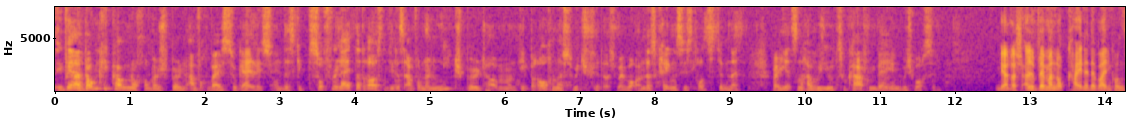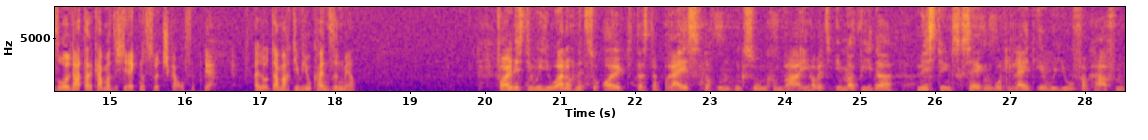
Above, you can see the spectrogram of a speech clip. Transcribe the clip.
ich werde Donkey Kong noch einmal spielen, einfach weil es so geil ist. Und es gibt so viele Leute da draußen, die das einfach noch nie gespielt haben. Und die brauchen eine Switch für das, weil woanders kriegen sie es trotzdem nicht. Weil jetzt noch ein Wii U zu kaufen, wäre irgendwie Schwachsinn. Ja, das, also wenn man noch keine der beiden Konsolen hat, dann kann man sich direkt eine Switch kaufen. Ja. Also da macht die Wii U keinen Sinn mehr. Vor allem ist die Wii U auch noch nicht so alt, dass der Preis nach unten gesunken war. Ich habe jetzt immer wieder Listings gesehen, wo die Leute ihr Wii U verkaufen,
